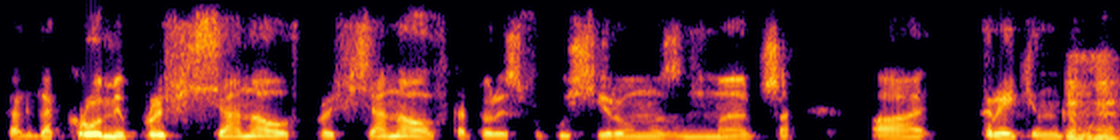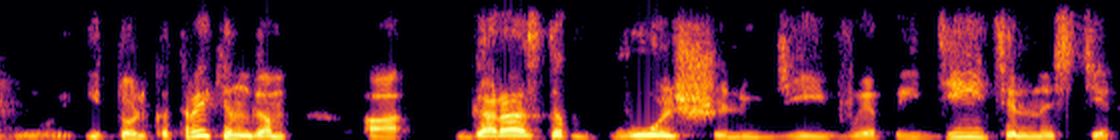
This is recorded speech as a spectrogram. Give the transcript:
Когда кроме профессионалов, профессионалов, которые сфокусированно занимаются а, трекингом uh-huh. и только трекингом, а гораздо больше людей в этой деятельности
